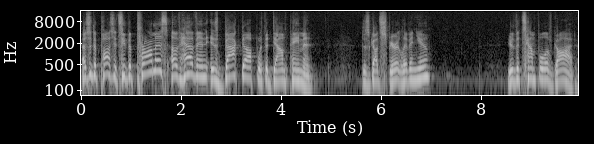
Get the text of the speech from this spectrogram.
As a deposit. See, the promise of heaven is backed up with a down payment. Does God's Spirit live in you? You're the temple of God.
